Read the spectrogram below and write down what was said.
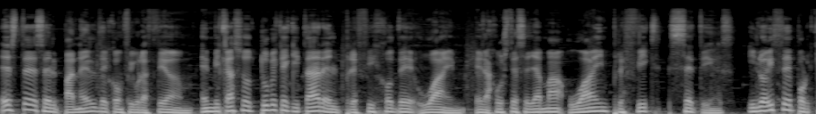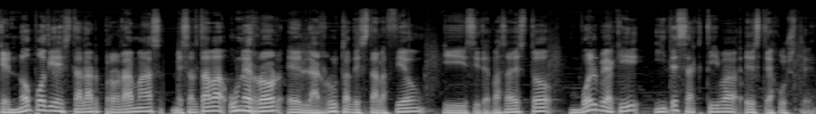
Este es el panel de configuración. En mi caso tuve que quitar el prefijo de WIME. El ajuste se llama WIME Prefix Settings. Y lo hice porque no podía instalar programas, me saltaba un error en la ruta de instalación y si te pasa esto, vuelve aquí y desactiva este ajuste.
